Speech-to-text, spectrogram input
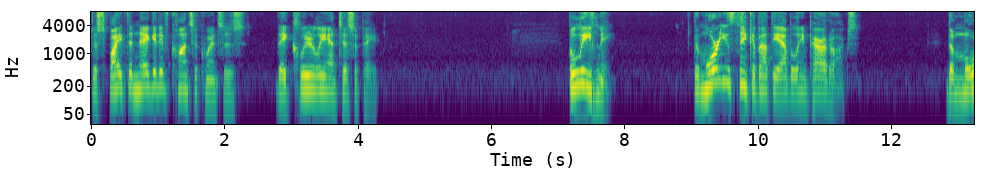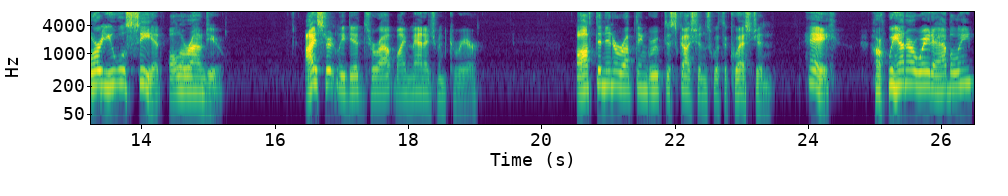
despite the negative consequences they clearly anticipate. Believe me, the more you think about the Abilene paradox, the more you will see it all around you. I certainly did throughout my management career, often interrupting group discussions with the question Hey, are we on our way to Abilene?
